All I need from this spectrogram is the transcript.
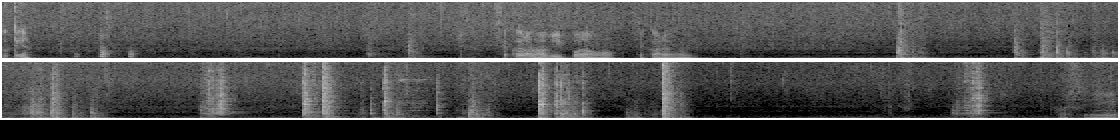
끌게요. 색깔은 아주 이뻐요. 색깔은. 다시.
